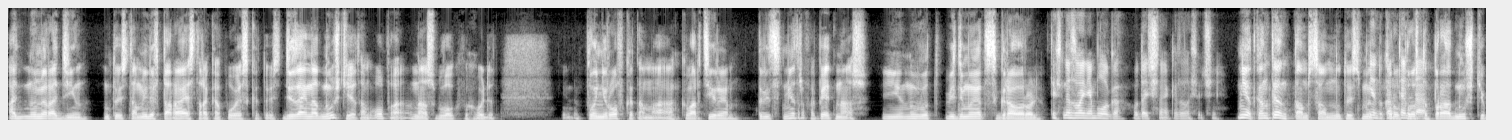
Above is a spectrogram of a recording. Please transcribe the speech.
номер один. Ну, то есть там или вторая строка поиска. То есть дизайн однушки, там, опа, наш блок выходит. Планировка там а квартиры 30 метров, опять наш. И, ну, вот, видимо, это сыграло роль. То есть название блога удачное оказалось очень. Нет, контент там сам. Ну, то есть мы Нет, ну, контент, про, просто да. про однушки,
